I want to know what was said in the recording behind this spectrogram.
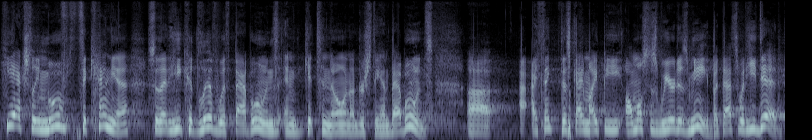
he actually moved to Kenya so that he could live with baboons and get to know and understand baboons. Uh, I think this guy might be almost as weird as me, but that's what he did.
